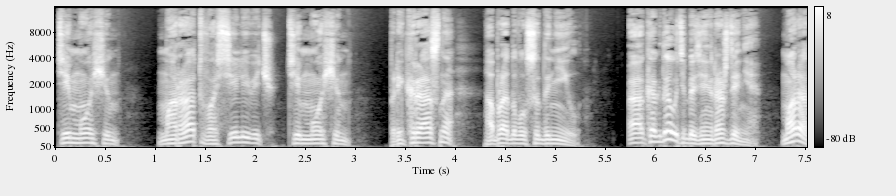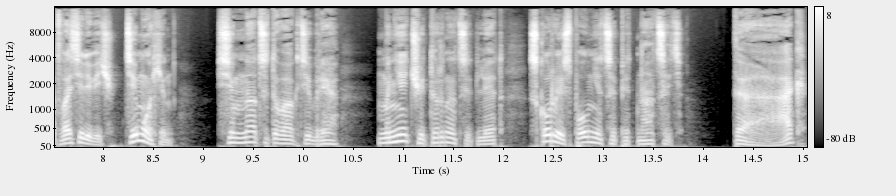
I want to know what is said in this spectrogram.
«Тимохин. Марат Васильевич Тимохин». «Прекрасно», — обрадовался Даниил. «А когда у тебя день рождения? Марат Васильевич Тимохин». «17 октября. Мне 14 лет. Скоро исполнится 15». «Так...»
